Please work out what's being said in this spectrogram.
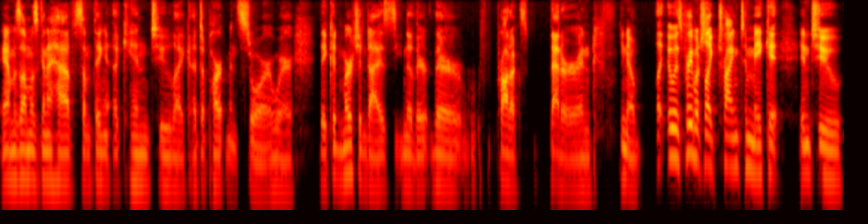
Amazon was going to have something akin to like a department store where they could merchandise, you know, their their products better and, you know, it was pretty much like trying to make it into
